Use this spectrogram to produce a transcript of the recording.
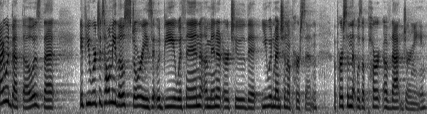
I would bet, though, is that if you were to tell me those stories, it would be within a minute or two that you would mention a person, a person that was a part of that journey.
